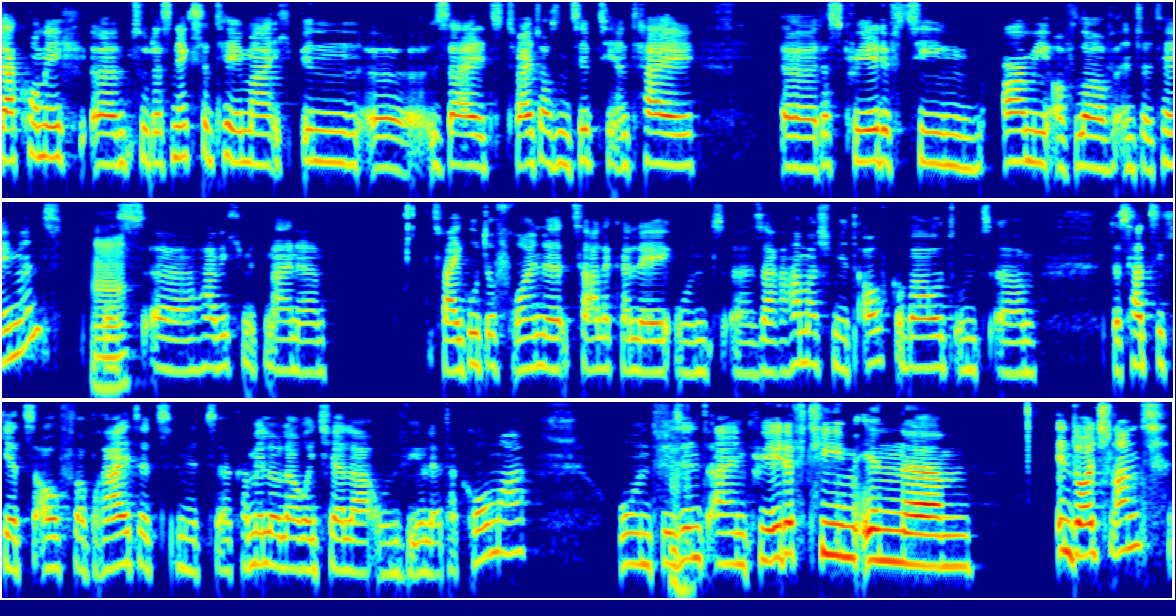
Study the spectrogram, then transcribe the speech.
da komme ich äh, zu das nächste Thema. Ich bin äh, seit 2017 ein Teil äh, des Creative Team Army of Love Entertainment. Mhm. Das äh, habe ich mit meinen zwei guten Freunden, Zale Calais und äh, Sarah Hammerschmidt, aufgebaut. Und ähm, das hat sich jetzt auch verbreitet mit äh, Camillo Lauricella und Violetta Chroma. Und wir hm. sind ein Creative Team in, ähm, in Deutschland,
